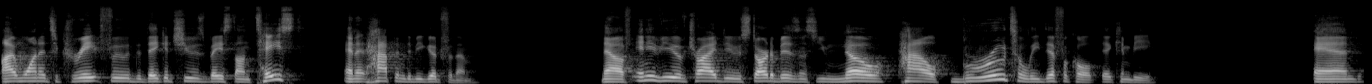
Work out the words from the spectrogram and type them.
I wanted to create food that they could choose based on taste, and it happened to be good for them. Now, if any of you have tried to start a business, you know how brutally difficult it can be. And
